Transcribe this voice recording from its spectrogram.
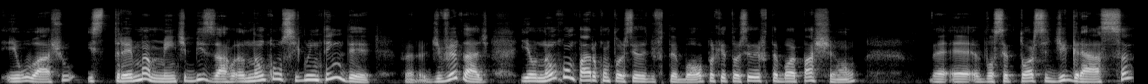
eu acho extremamente bizarro. Eu não consigo entender, velho, de verdade. E eu não comparo com torcida de futebol, porque torcida de futebol é paixão. É, é, você torce de graça,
